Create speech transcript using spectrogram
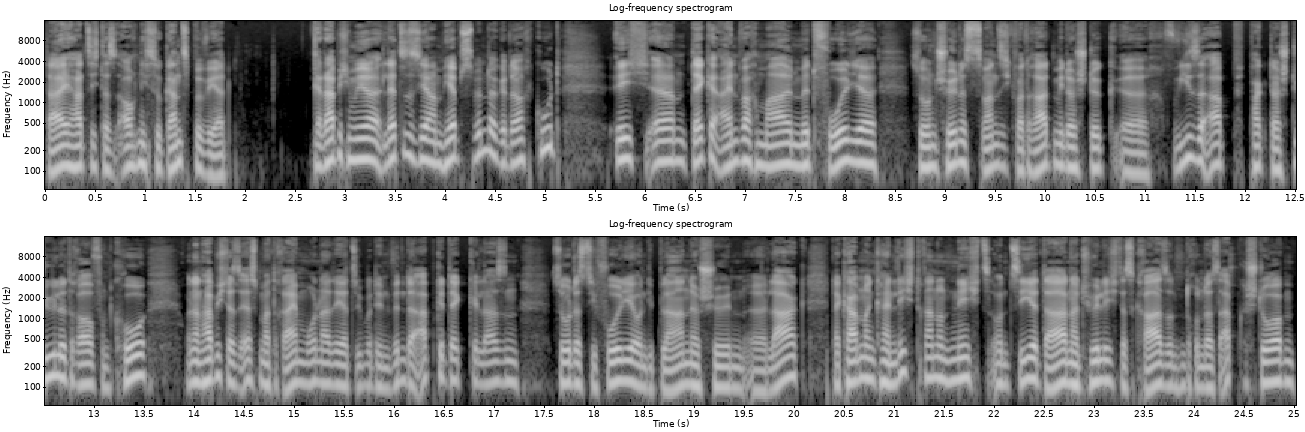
Daher hat sich das auch nicht so ganz bewährt. Dann habe ich mir letztes Jahr im Herbst, Winter gedacht, gut, ich ähm, decke einfach mal mit Folie so ein schönes 20 Quadratmeter Stück äh, Wiese ab, pack da Stühle drauf und Co. Und dann habe ich das erstmal drei Monate jetzt über den Winter abgedeckt gelassen, so dass die Folie und die Plane schön äh, lag. Da kam dann kein Licht dran und nichts und siehe da, natürlich, das Gras unten drunter ist abgestorben.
